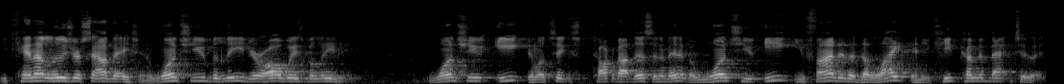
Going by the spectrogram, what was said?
You cannot lose your salvation. Once you believe, you're always believing. Once you eat, and we'll t- talk about this in a minute, but once you eat, you find it a delight and you keep coming back to it.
